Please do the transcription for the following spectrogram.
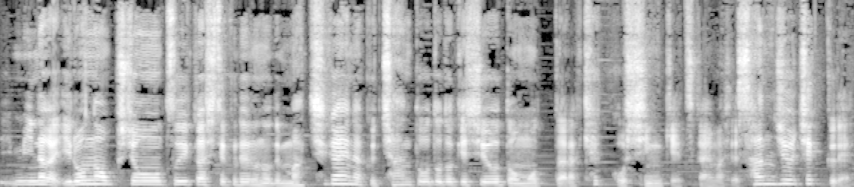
みんながいろんなオプションを追加してくれるので、間違いなくちゃんとお届けしようと思ったら結構神経使いまして、30チェックで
